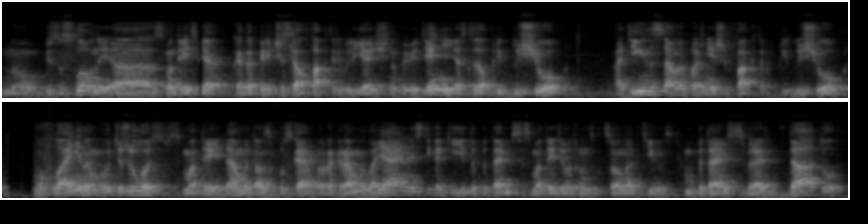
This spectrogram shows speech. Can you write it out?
Ну, безусловно. А, смотрите, я когда перечислял факторы, влияющие на поведение, я сказал предыдущий опыт. Один из самых важнейших факторов – предыдущий опыт. В офлайне нам его тяжело смотреть, да, мы там запускаем программы лояльности какие-то, пытаемся смотреть его транзакционную активность, мы пытаемся собирать дату,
